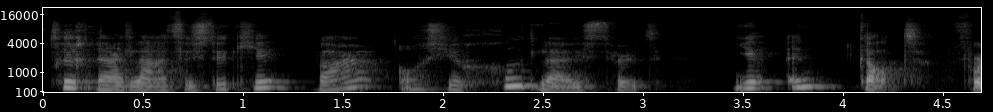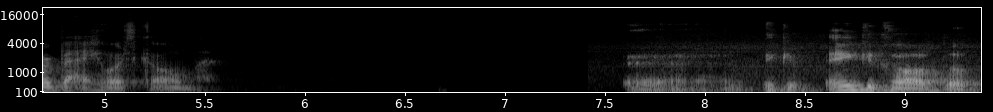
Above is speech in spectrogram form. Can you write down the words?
Terug naar het laatste stukje, waar, als je goed luistert, je een kat voorbij hoort komen. Uh, ik heb één keer gehad dat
